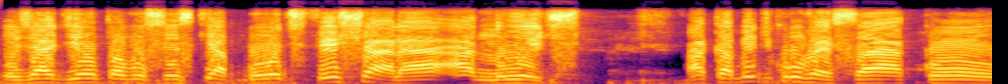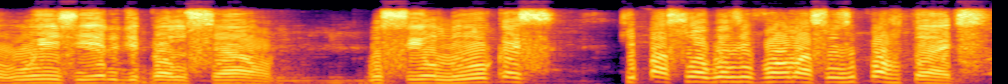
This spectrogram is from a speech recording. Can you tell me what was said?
Eu já adianto a vocês que a ponte fechará à noite. Acabei de conversar com o engenheiro de produção, o senhor Lucas, que passou algumas informações importantes.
